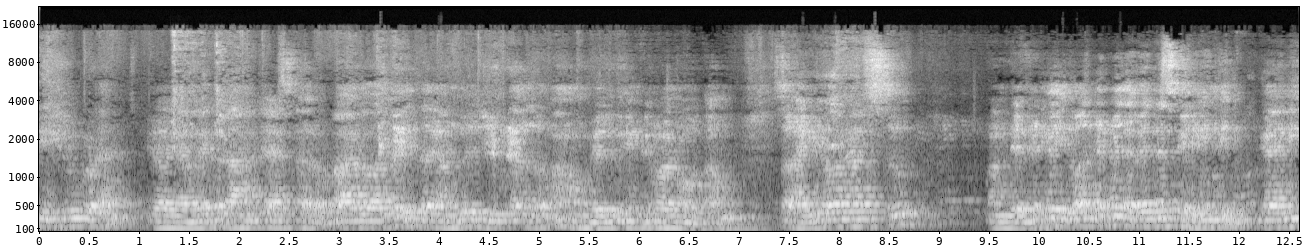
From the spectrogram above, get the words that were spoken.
టిష్యూ కూడా ఎవరైతే దానం చేస్తారో వాళ్ళ వల్ల ఇద్దరు అందరి జీవితాల్లో మనం వెలుగు నింపిన వాళ్ళం అవుతాం. సో ఐ మనం డెఫినెట్గా ఇవాళ మీద అవేర్నెస్ పెరిగింది కానీ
